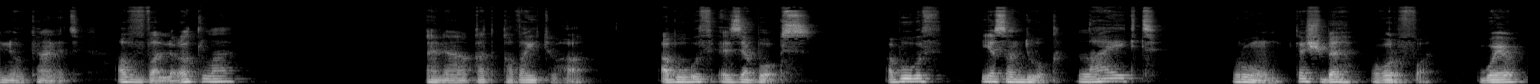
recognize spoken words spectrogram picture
إنه كانت أفضل عطلة أنا قد قضيتها. A booth is a box. A booth هي صندوق. Liked room. تشبه غرفة. Where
